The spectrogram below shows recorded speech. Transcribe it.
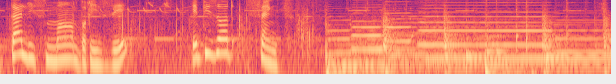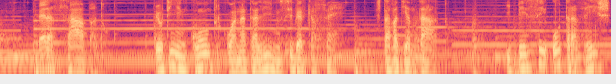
talisman brisé, épisode 5. Era sábado. Eu tinha encontro com a Nathalie no cibercafé. Estava adiantado. E pensei outra vez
